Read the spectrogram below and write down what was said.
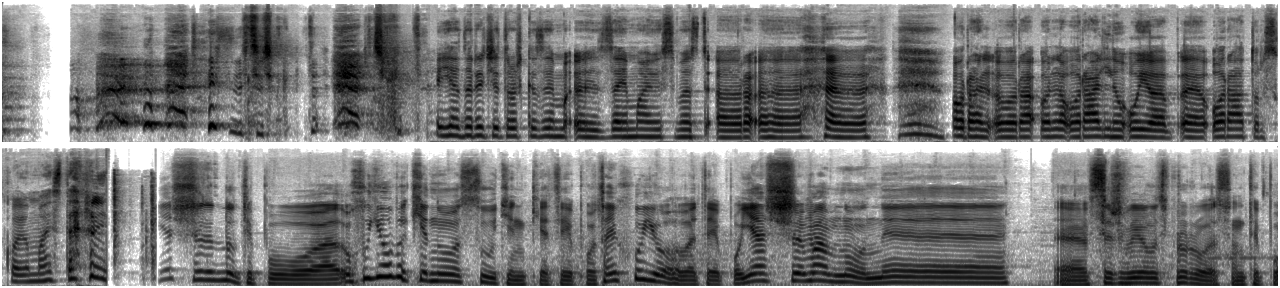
Я, до речі, трошки е, займаюся мис- е, е, ораль... ора... ора- оральною ораторською майстерністю. Я ж, ну, типу, хуйове кіно сутінки, типу, та й хуйове, типу. Я ж вам, ну, не. Все ж виявилось проросом. Типу,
